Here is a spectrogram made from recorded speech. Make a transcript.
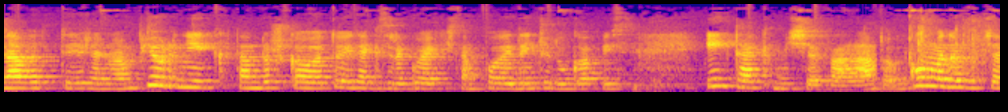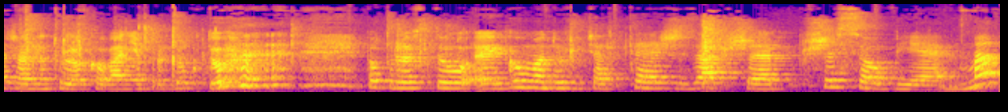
nawet jeżeli mam piórnik tam do szkoły, to i tak z reguły jakiś tam pojedynczy długopis i tak mi się wala. To gumy do rzucia, żadne tu lokowanie produktu. po prostu y, gumę do rzucia też zawsze przy sobie mam.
